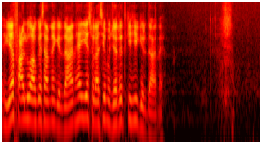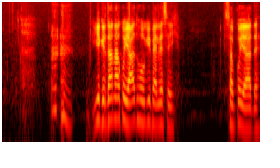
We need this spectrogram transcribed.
یہ فعلو آپ کے سامنے گردان ہے، یہ سلاسی مجرد کی ہی گردان ہے۔ یہ گردان آپ کو یاد ہوگی پہلے سے ہی۔ سب کو یاد ہے۔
